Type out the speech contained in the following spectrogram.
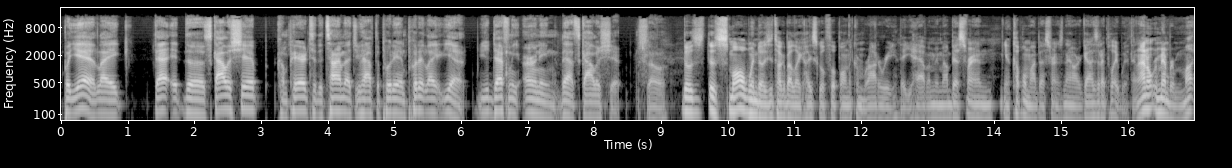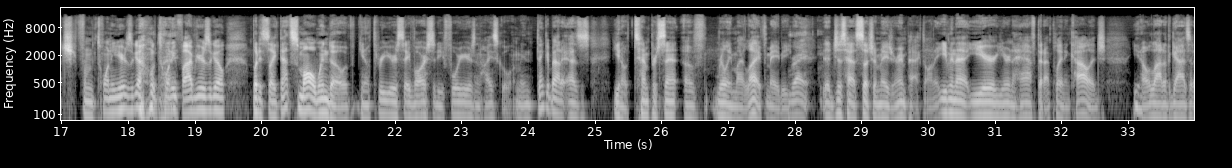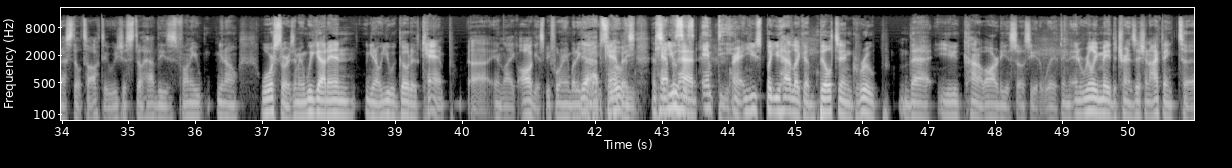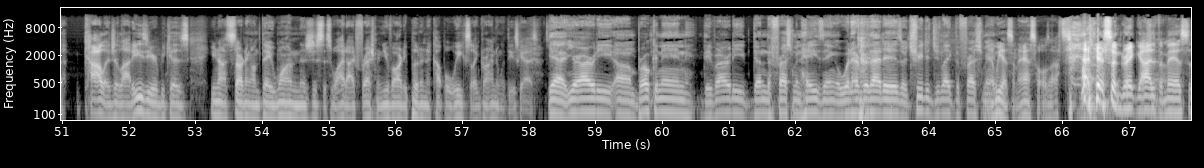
but yeah, like that. It, the scholarship compared to the time that you have to put in, put it like yeah, you're definitely earning that scholarship. So those those small windows you talk about like high school football and the camaraderie that you have. I mean, my best friend, you know, a couple of my best friends now are guys that I played with, and I don't remember much from 20 years ago, 25 years ago, but it's like that small window of you know three years say varsity, four years in high school. I mean, think about it as you know 10% of really my life maybe. right, It just has such a major impact on it. Even that year, year and a half that I played in college, you know, a lot of the guys that I still talk to, we just still have these funny, you know, war stories. I mean, we got in, you know, you would go to camp uh, in like August before anybody yeah, got absolutely. campus, and so you had empty. Right, and you but you had like a built-in group that you kind of already associated with, and it really made the transition, I think, to college a lot easier because you're not starting on day one as just this wide-eyed freshman. You've already put in a couple weeks like grinding with these guys. Yeah, you're already um, broken in. They've already done the freshman hazing or whatever that is, or treated you like the freshman. Man, we had some assholes outside. There's some great guys, but man, some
